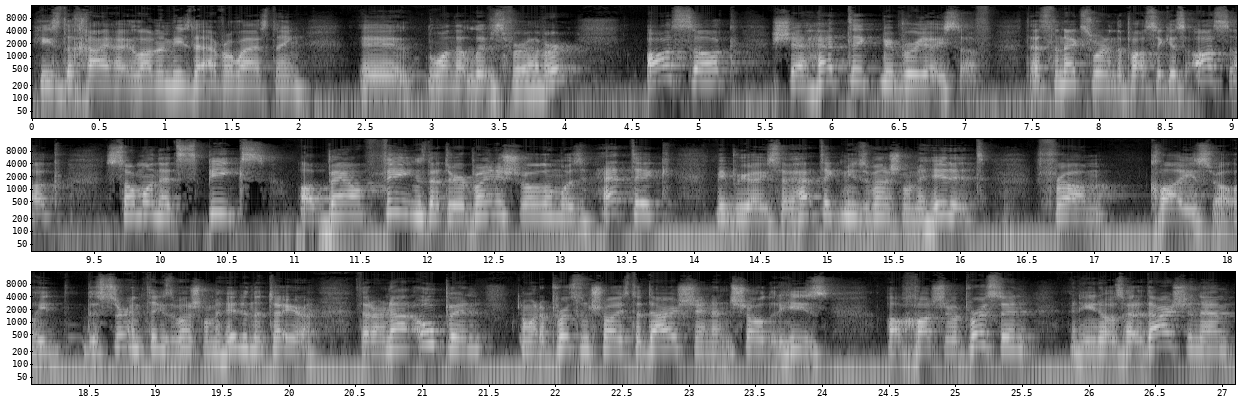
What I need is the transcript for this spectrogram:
He's the chai ha'ilamim. He's the everlasting, uh, one that lives forever. Asak shehetik bibriyasaf. That's the next word in the pasuk is asak, someone that speaks about things that the Rebbeinu Shalom was hetik mibriyasaf. Hetik means Rebbeinu Shalom hid it from Klal Yisrael. He, there's certain things of Hashem hid in the Torah that are not open, and when a person tries to darshan and show that he's a chash of a person and he knows how to darshan them,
